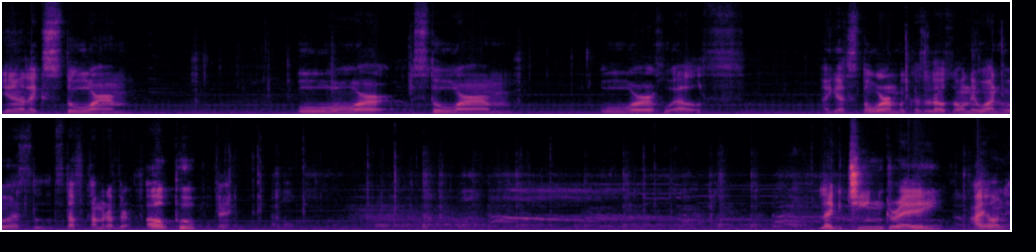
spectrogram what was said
you know, like Storm or Storm or who else? I guess Storm because that was the only one who has stuff coming up there. Oh, poop. Okay. Like Jean Grey, I only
